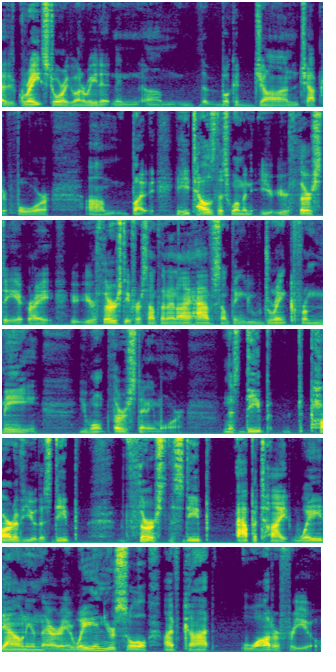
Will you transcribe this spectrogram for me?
a great story if you want to read it in um, the book of John, chapter 4. Um, but he tells this woman, "You're thirsty, right? You're thirsty for something, and I have something. You drink from me, you won't thirst anymore." And this deep part of you, this deep thirst, this deep appetite, way down in there, way in your soul, I've got water for you.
